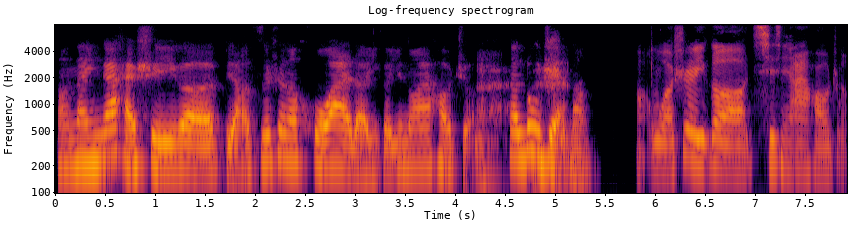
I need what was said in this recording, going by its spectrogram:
哦，那应该还是一个比较资深的户外的一个运动爱好者。那陆姐呢？啊，我是一个骑行爱好者。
